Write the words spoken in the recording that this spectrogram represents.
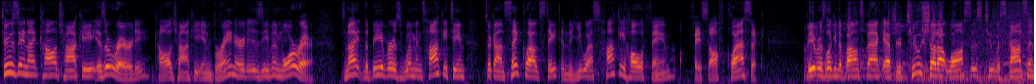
Tuesday night college hockey is a rarity. College hockey in Brainerd is even more rare. Tonight, the Beavers women's hockey team took on St. Cloud State in the U.S. Hockey Hall of Fame Face-Off Classic. Beavers looking to bounce back after two shutout losses to Wisconsin.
